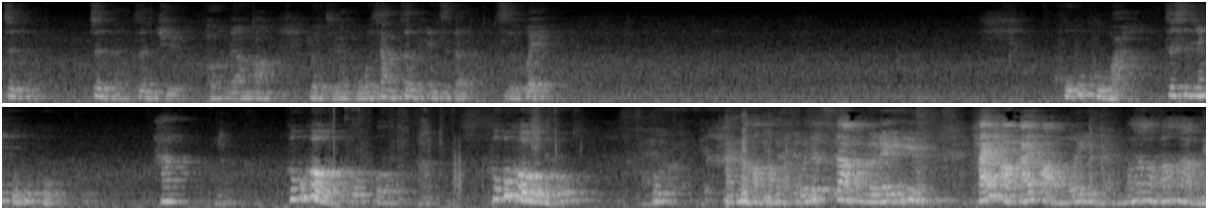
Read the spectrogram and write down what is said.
正得正等正觉，而呢啊有这个无上正片之的智慧。苦不苦啊？这世间苦不苦？哈？苦不苦？苦苦。苦不苦？苦。还好，我就知道有人一定还好还好而已，蛮好蛮好呢。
